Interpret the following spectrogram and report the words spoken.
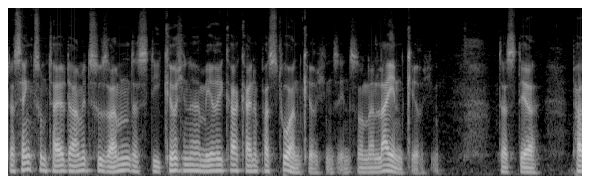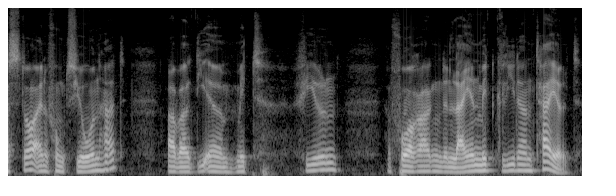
Das hängt zum Teil damit zusammen, dass die Kirchen in Amerika keine Pastorenkirchen sind, sondern Laienkirchen. Dass der Pastor eine Funktion hat, aber die er mit vielen hervorragenden Laienmitgliedern teilt,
